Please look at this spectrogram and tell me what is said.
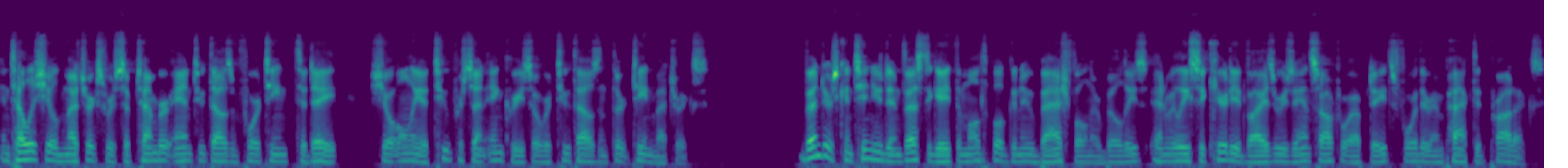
IntelliShield metrics for September and 2014 to date show only a 2% increase over 2013 metrics. Vendors continue to investigate the multiple GNU Bash vulnerabilities and release security advisories and software updates for their impacted products.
